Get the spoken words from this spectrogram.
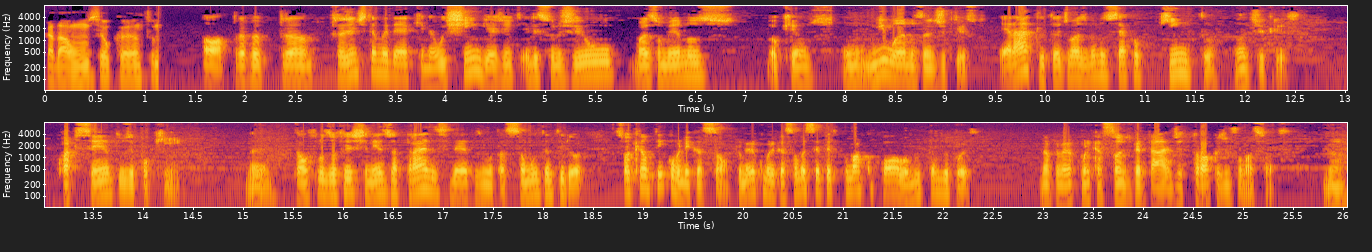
cada um no seu canto. Ó, pra, pra, pra, pra gente ter uma ideia aqui, né? O Xing, a gente, ele surgiu mais ou menos o que uns um, mil anos antes de Cristo. Heráclito é de mais ou menos o século V antes de Cristo. 400 e pouquinho. Né? Então a filosofia chinesa já traz essa ideia da transmutação muito anterior. Só que não tem comunicação. A primeira comunicação vai ser feita por Marco Polo, muito tempo depois. Na primeira comunicação de verdade, de troca de informações. Né?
